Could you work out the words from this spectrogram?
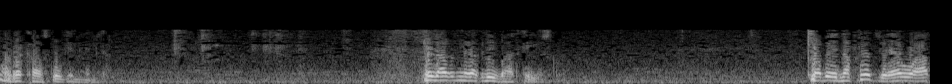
اور رکھا اس کو گن گن کر پھر ڈاکٹر نے اگلی بات کہی اس کو۔ کہ اب یہ نفرت جو ہے وہ آپ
